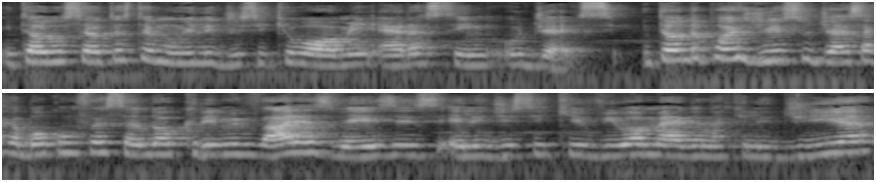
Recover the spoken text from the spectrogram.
Então, no seu testemunho, ele disse que o homem era sim o Jesse. Então, depois disso, Jesse acabou confessando ao crime várias vezes. Ele disse que viu a Megan naquele dia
